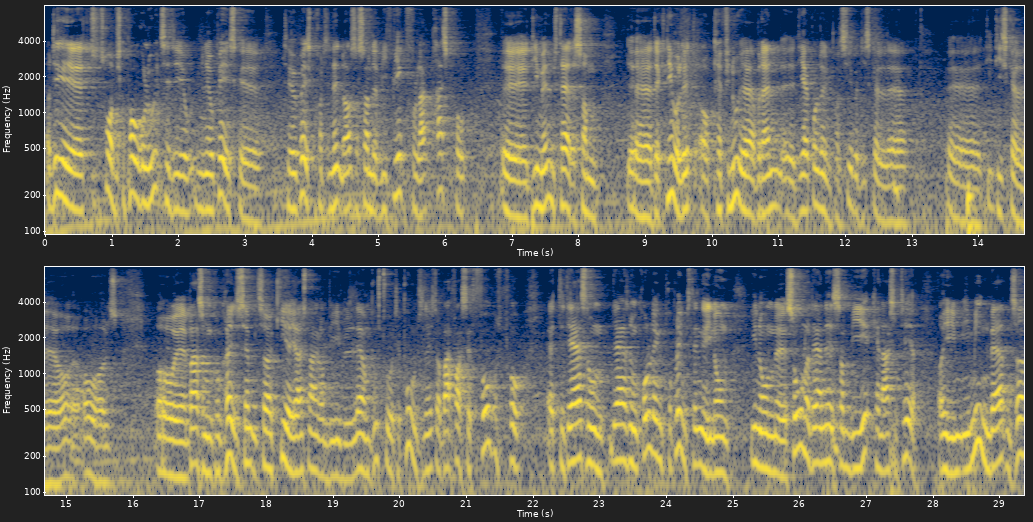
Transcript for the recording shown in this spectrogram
Og det jeg tror jeg, vi skal prøve at rulle ud til de, den europæiske, det europæiske kontinent også, sådan at vi virkelig får lagt pres på øh, de mellemstater, som øh, der kniver lidt og kan finde ud af, hvordan øh, de her grundlæggende principper, de skal, øh, øh de, de skal øh, overholdes. Og øh, bare som en konkret eksempel, så Kira og jeg snakker om, at vi vil lave en bustur til Polen til næste år, bare for at sætte fokus på, at det, der, er sådan nogle, der er sådan nogle grundlæggende problemstillinger i nogle, i nogle øh, zoner dernede, som vi ikke kan acceptere. Og i, i min verden, så,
